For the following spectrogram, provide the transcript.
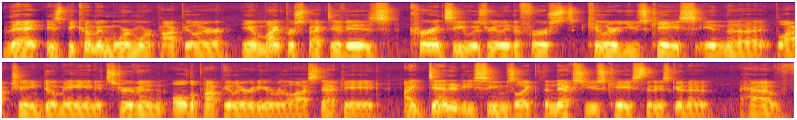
that is becoming more and more popular. You know, my perspective is currency was really the first killer use case in the blockchain domain. It's driven all the popularity over the last decade. Identity seems like the next use case that is going to have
